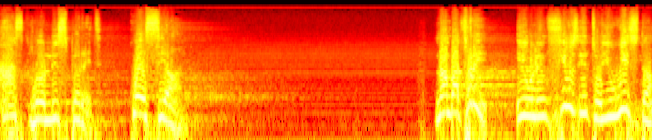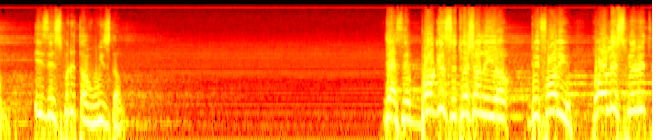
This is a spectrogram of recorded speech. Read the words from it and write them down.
ask Holy Spirit. Question. Number three, he will infuse into you wisdom. Is the spirit of wisdom. There's a bugging situation in your before you. Holy Spirit,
